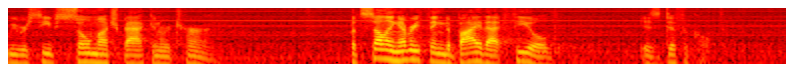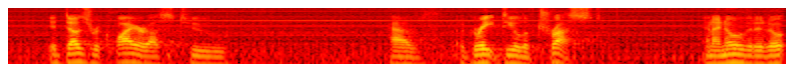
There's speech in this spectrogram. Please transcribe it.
We receive so much back in return. But selling everything to buy that field is difficult. It does require us to have a great deal of trust. And I know that it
